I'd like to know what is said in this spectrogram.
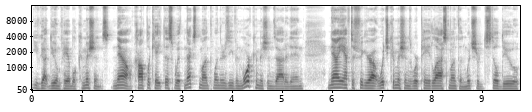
you've got due and payable commissions. Now, complicate this with next month when there's even more commissions added in. Now you have to figure out which commissions were paid last month and which are still due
